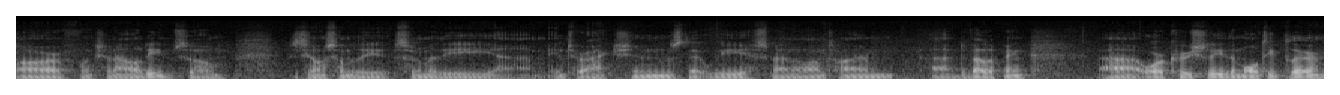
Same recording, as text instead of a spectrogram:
our functionality. So, you know, some of the some of the um, interactions that we spent a long time uh, developing, uh, or crucially the multiplayer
